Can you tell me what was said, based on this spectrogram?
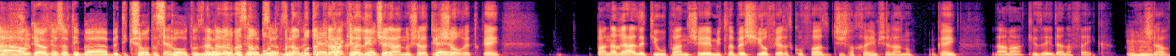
אה אוקיי, אוקיי, חשבתי בתקשורת כן, הספורט. או זה, אני מדבר בתרבות, הכללית שלנו. של התקשורת, אוקיי? פן הריאליטי הוא פן שמתלבש יופי על התקופה הזאת של החיים שלנו, אוקיי? למה? כי זה עידן הפייק. עכשיו,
